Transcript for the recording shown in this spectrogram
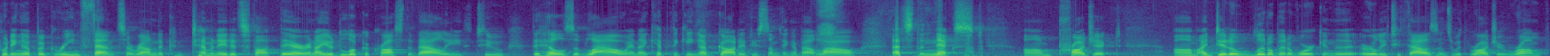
putting up a green fence around the contaminated spot there. And I would look across the valley to the hills of Lao, and I kept thinking, I've got to do something about Lao. That's the next um, project. Um, I did a little bit of work in the early 2000s with Roger Rumpf,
